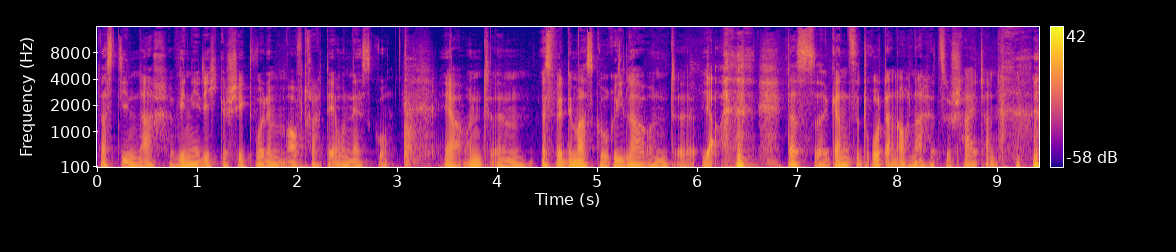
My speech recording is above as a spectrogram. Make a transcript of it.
dass die nach Venedig geschickt wurden im Auftrag der UNESCO. Ja, und ähm, es wird immer skurriler und äh, ja, das äh, Ganze droht dann auch nachher zu scheitern.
